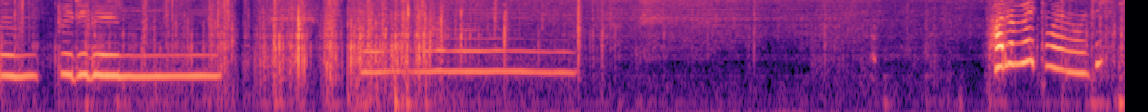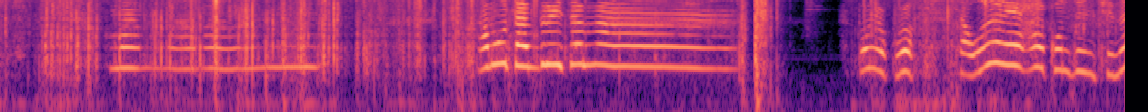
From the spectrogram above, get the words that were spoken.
음, 뿌르름. 음. 발음 왜 이렇게 많이 나오지? 맘마맘. 아무것도 안 들어있잖아. 뻥이었고요. 자, 오늘의 할 콘텐츠는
